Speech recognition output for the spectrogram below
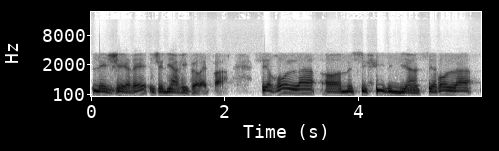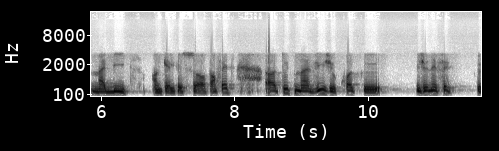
les gérais, je n'y arriverais pas. Ces rôles-là euh, me suffisent bien. Ces rôles-là m'habitent en quelque sorte. En fait, euh, toute ma vie, je crois que je n'ai fait que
